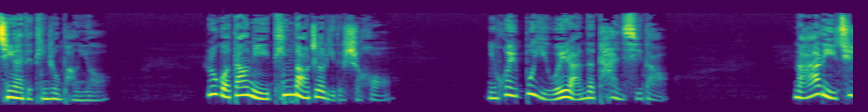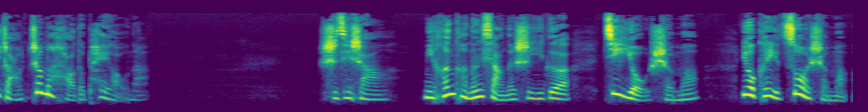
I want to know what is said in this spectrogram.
亲爱的听众朋友，如果当你听到这里的时候，你会不以为然的叹息道：“哪里去找这么好的配偶呢？”实际上，你很可能想的是一个既有什么，又可以做什么，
